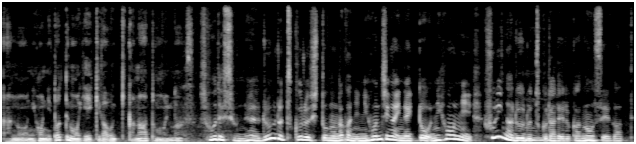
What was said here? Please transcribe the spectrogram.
あの日本にとっても利益が大きいかなと思います。そうですよね。ルール作る人の中に日本人がいないと日本に不利なルール作られる可能性があって、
